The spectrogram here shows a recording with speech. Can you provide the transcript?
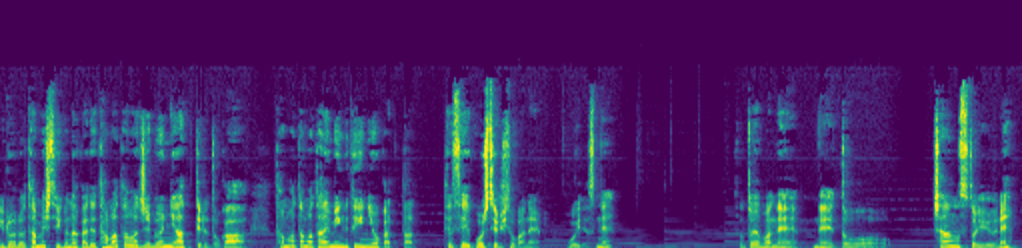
いろいろ試していく中でたまたま自分に合ってるとか、たまたまタイミング的に良かったって成功してる人がね、多いですね。例えばね、えっ、と、チャンスというね、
